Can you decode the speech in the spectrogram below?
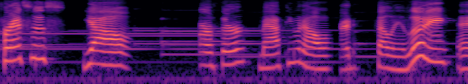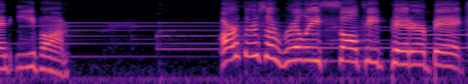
Francis, Yao, Arthur, Matthew and Alfred, Feli and Ludi, and Yvonne. Arthur's a really salty, bitter bitch.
